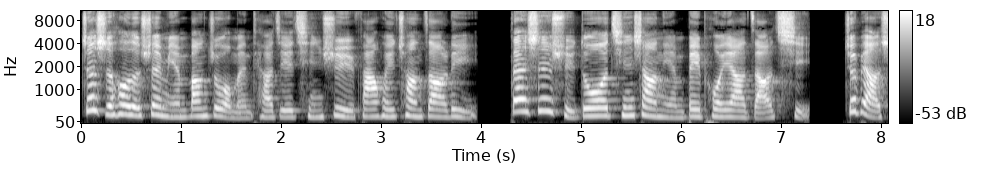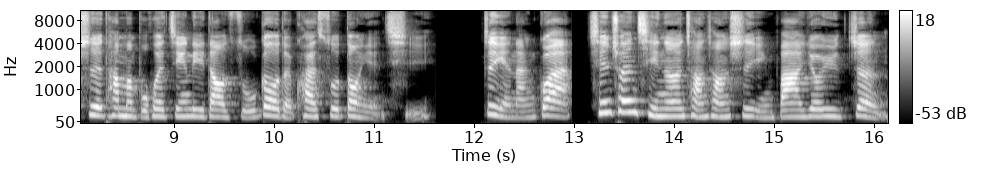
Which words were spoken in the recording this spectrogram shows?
这时候的睡眠帮助我们调节情绪，发挥创造力。但是许多青少年被迫要早起，就表示他们不会经历到足够的快速动眼期。这也难怪，青春期呢常常是引发忧郁症、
